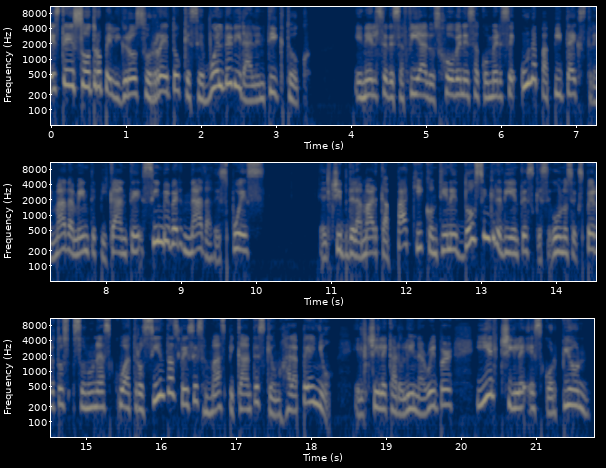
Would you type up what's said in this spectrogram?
Este es otro peligroso reto que se vuelve viral en TikTok. En él se desafía a los jóvenes a comerse una papita extremadamente picante sin beber nada después. El chip de la marca Paki contiene dos ingredientes que según los expertos son unas 400 veces más picantes que un jalapeño, el chile Carolina Reaper y el chile escorpión.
